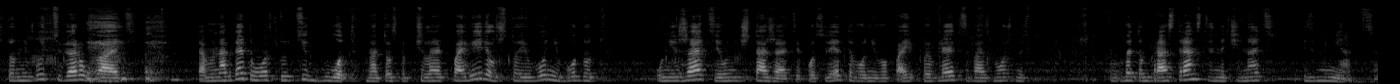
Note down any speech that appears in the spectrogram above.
что он не будет тебя ругать. Там иногда это может уйти год на то, чтобы человек поверил, что его не будут унижать и уничтожать. И после этого у него появляется возможность в этом пространстве начинать изменяться.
